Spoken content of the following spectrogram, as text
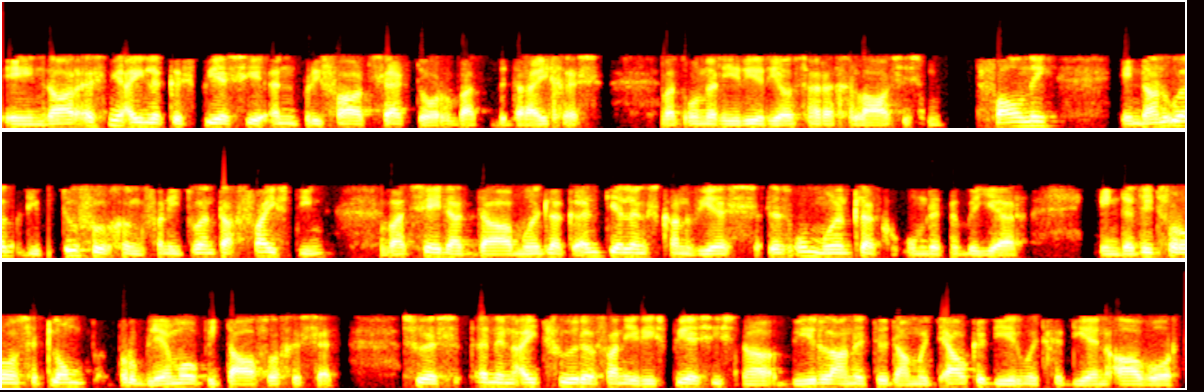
en daar is nie eintlik 'n spesies in privaat sektor wat bedreig is wat onder hierdie reëls en regulasies val nie. En dan ook die toevoeging van die 2015 wat sê dat daar moontlike intelings kan wees. Dis onmoontlik om dit te beheer. En dit het vir ons 'n klomp probleme op die tafel gesit. Soos in en uitvoere van hierdie spesies na buurlande toe dan moet elke dier moet ge-DNA word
